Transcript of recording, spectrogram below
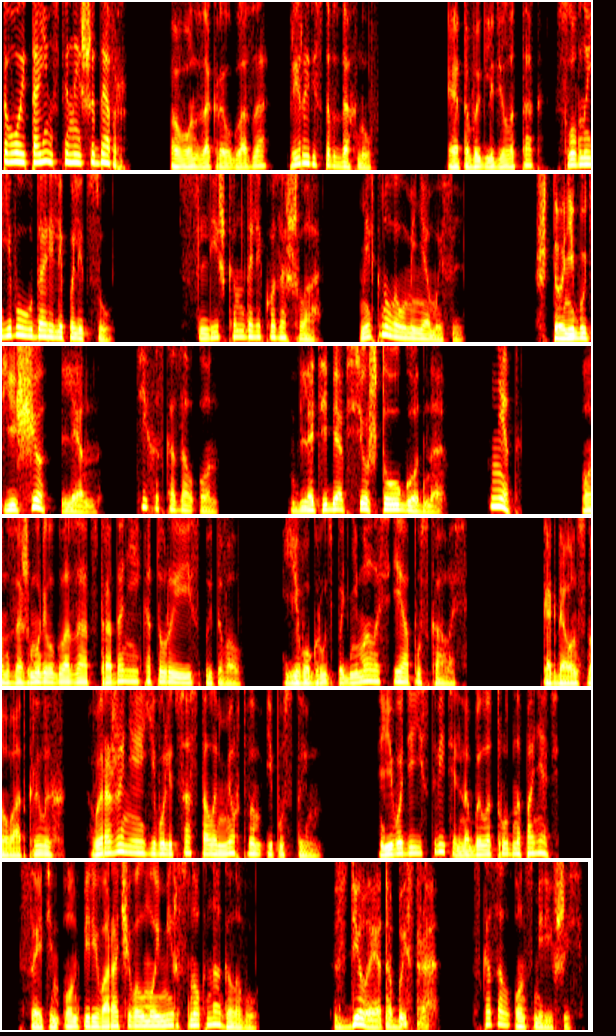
«Твой таинственный шедевр». Вон закрыл глаза прерывисто вздохнув. Это выглядело так, словно его ударили по лицу. Слишком далеко зашла, мелькнула у меня мысль. «Что-нибудь еще, Лен?» — тихо сказал он. «Для тебя все, что угодно». «Нет». Он зажмурил глаза от страданий, которые испытывал. Его грудь поднималась и опускалась. Когда он снова открыл их, Выражение его лица стало мертвым и пустым. Его действительно было трудно понять. С этим он переворачивал мой мир с ног на голову. «Сделай это быстро», — сказал он, смирившись.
